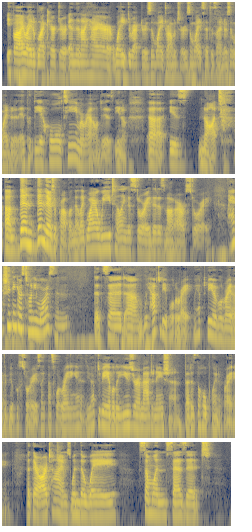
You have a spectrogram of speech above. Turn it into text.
if I write a black character and then I hire white directors and white dramaturgs and white set designers and white and put the whole team around is you know uh, is not. Um, then then there's a problem that like why are we telling this story that is not our story? I actually think it was toni morrison that said um, we have to be able to write. We have to be able to write other people's stories. Like that's what writing is. You have to be able to use your imagination. That is the whole point of writing. But there are times when the way someone says it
